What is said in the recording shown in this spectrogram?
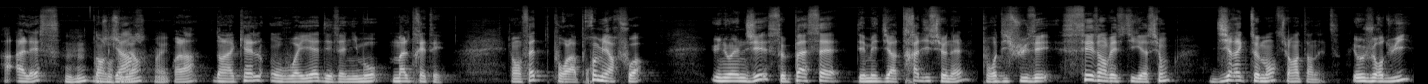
à Alès, Mhm, dans le Gard, souvient, ouais. voilà, dans laquelle on voyait des animaux maltraités. En fait, pour la première fois, une ONG se passait des médias traditionnels pour diffuser ses investigations directement sur Internet. Et aujourd'hui,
